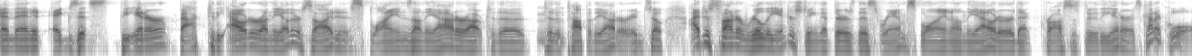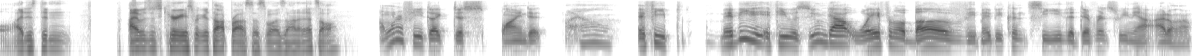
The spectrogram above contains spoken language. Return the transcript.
And then it exits the inner back to the outer on the other side, and it splines on the outer out to the to the Mhm. top of the outer. And so I just found it really interesting that there's this ram spline on the outer that crosses through the inner. It's kind of cool. I just didn't. I was just curious what your thought process was on it. That's all. I wonder if he'd like just blind it. Well, if he maybe if he was zoomed out way from above, he maybe couldn't see the difference between the. I don't know.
